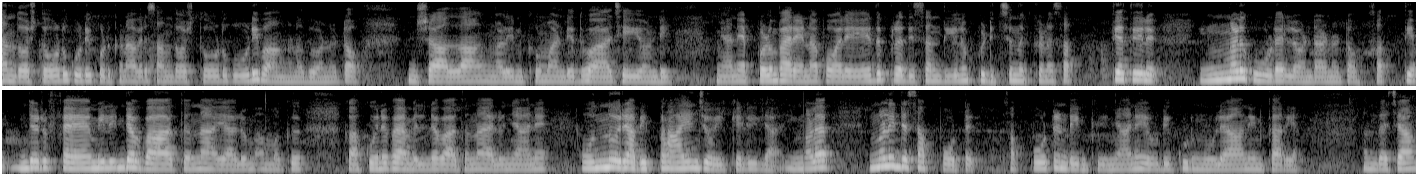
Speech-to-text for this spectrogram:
സന്തോഷത്തോടു കൂടി കൊടുക്കണം അവർ സന്തോഷത്തോടു കൂടി വാങ്ങണതുമാണ് കേട്ടോ ഇൻഷാല്ല നിങ്ങൾ എനിക്കും വേണ്ടി ദ്വാ ചെയ്യോണ്ടി. ഞാൻ എപ്പോഴും പറയണ പോലെ ഏത് പ്രതിസന്ധിയിലും പിടിച്ചു നിൽക്കണ സത്യത്തിൽ നിങ്ങൾ കൂടെ ഉള്ളതുകൊണ്ടാണ് കേട്ടോ സത്യം. എന്റെ ഒരു ഫാമിലിന്റെ ഭാഗത്തു നിന്നായാലും നമുക്ക് കാക്കുവിന്റെ ഫാമിലിന്റെ ഭാഗത്തു നിന്നായാലും ഞാൻ ഒന്നും ഒരു അഭിപ്രായം ചോദിക്കലില്ല. നിങ്ങളെ നിങ്ങളിന്റെ സപ്പോർട്ട് സപ്പോർട്ട് ഉണ്ട് എനിക്ക്. ഞാൻ എവിടെ കുടുങ്ങൂല എന്ന് എനിക്കറിയാം. എന്താ വെച്ചാൽ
